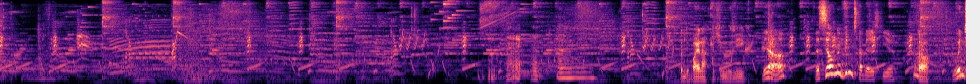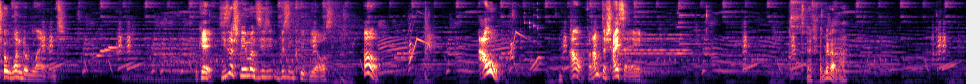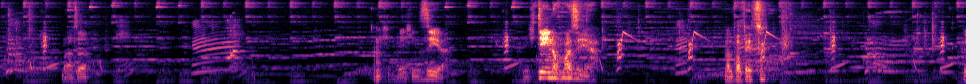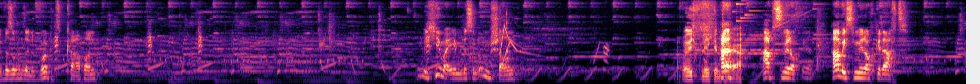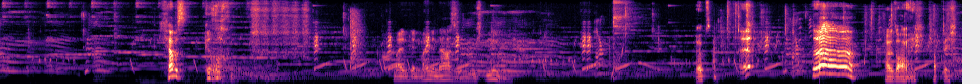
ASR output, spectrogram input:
Weihnachtliche Musik. Ja. Das ist ja auch eine Winterwelt hier. Ja. Winter Wonderland. Okay, dieser Schneemann sieht ein bisschen creepy aus. Oh. Au. Au, verdammte Scheiße, ey. Der ist schon wieder da. Warte. Wenn ich ihn sehe. Wenn ich den noch mal sehe. Dann verfehlst du. Wir versuchen seine Wolke zu kapern. Mich hier mal eben ein bisschen umschauen. Ich fliege hinterher. Hab's mir doch, habe ich's mir doch gedacht. Ich habe es gerochen. Mein, denn meine Nase lügt nie. Ups. Ah! Also, ich hab dich.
